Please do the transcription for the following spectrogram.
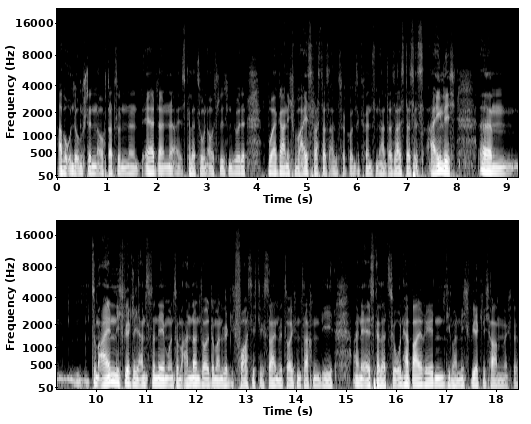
aber unter Umständen auch dazu eine, er dann eine Eskalation auslösen würde, wo er gar nicht weiß, was das alles für Konsequenzen hat. Das heißt, das ist eigentlich ähm, zum einen nicht wirklich ernst zu nehmen und zum anderen sollte man wirklich vorsichtig sein mit solchen Sachen, die eine Eskalation herbeireden, die man nicht wirklich haben möchte.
